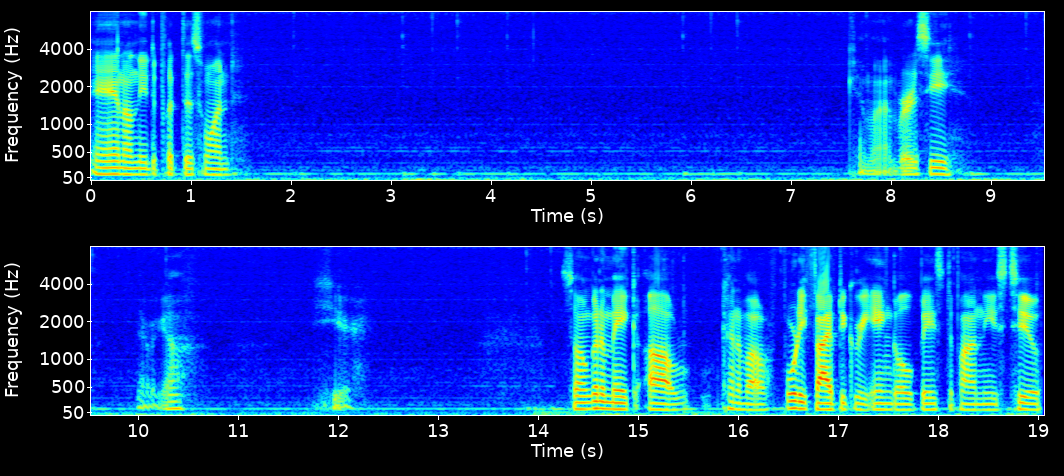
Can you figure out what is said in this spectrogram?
And I'll need to put this one Come on, vertice. There we go. Here. So I'm going to make a kind of a 45 degree angle based upon these two.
